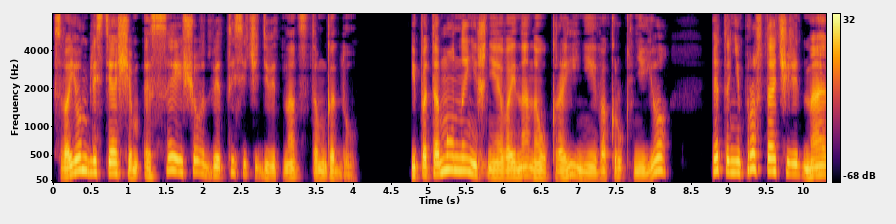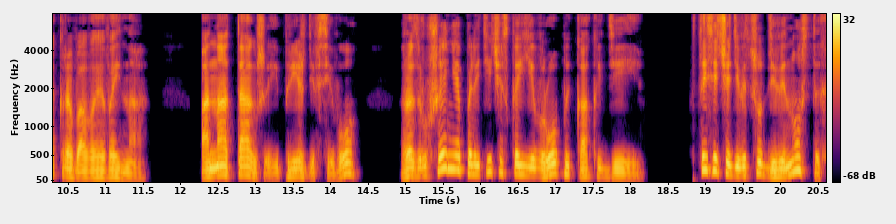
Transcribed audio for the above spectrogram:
в своем блестящем эссе еще в 2019 году. И потому нынешняя война на Украине и вокруг нее – это не просто очередная кровавая война. Она также и прежде всего разрушение политической Европы как идеи. В 1990-х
